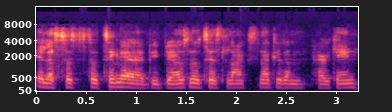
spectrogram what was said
ellers så, så tænker jeg, at vi bliver også nødt til at snakke, snakke lidt om Harry Kane.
